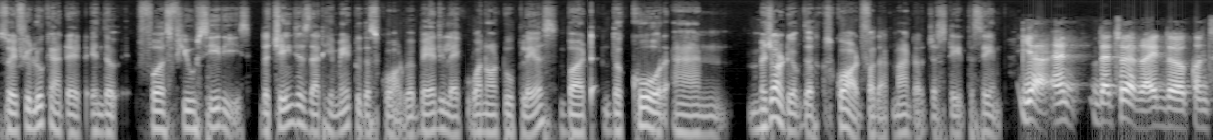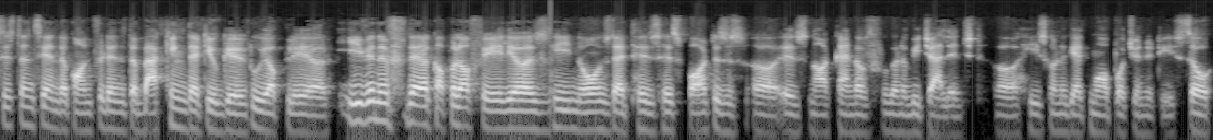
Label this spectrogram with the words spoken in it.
So if you look at it in the first few series, the changes that he made to the squad were barely like one or two players, but the core and majority of the squad for that matter just stayed the same yeah and that's where right the consistency and the confidence the backing that you give to your player even if there are a couple of failures he knows that his his spot is uh, is not kind of going to be challenged uh, he's going to get more opportunities so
